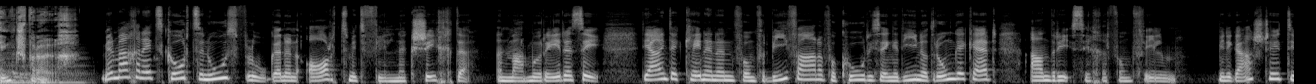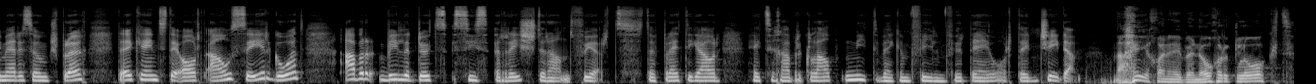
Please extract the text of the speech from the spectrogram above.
im Gespräch. Wir machen jetzt kurz einen Ausflug an einen Ort mit vielen Geschichten ein Marmorerensee. Die einen kennen ihn vom Vorbeifahren von Chur in Engadin oder umgekehrt, andere sicher vom Film. Meine Gast heute im RSO im Gespräch, der kennt den Ort auch sehr gut, aber weil er dort sein Restaurant führt. Der Prätigauer hat sich aber, glaubt, nicht wegen dem Film für diesen Ort entschieden. Nein, ich habe eben nachher geschaut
